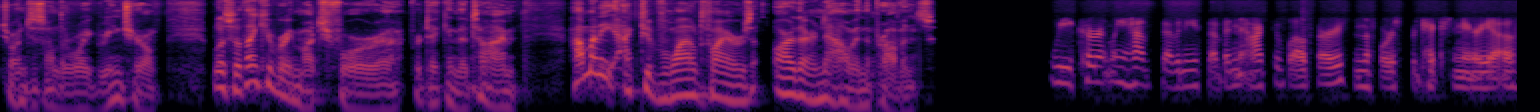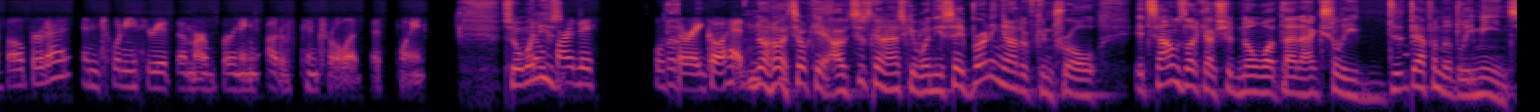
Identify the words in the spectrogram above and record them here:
Joins us on the Roy Green Show. Melissa, thank you very much for uh, for taking the time. How many active wildfires are there now in the province? We currently have 77 active wildfires in the forest protection area of Alberta, and 23 of them are burning out of control at this point. So when so you far this Oh, sorry. Go ahead. No, no, it's okay. I was just going to ask you when you say burning out of control, it sounds like I should know what that actually d- definitely means.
